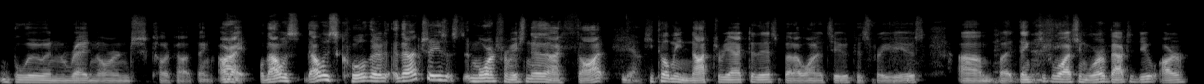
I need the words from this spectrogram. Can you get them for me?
blue and red and orange color palette thing. All Yeah. right. Well, that was that was cool. There there actually is more information there than I thought. Yeah. He told me not to react to this, but I wanted to because free views. Um, but thank you for watching. We're about to do our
